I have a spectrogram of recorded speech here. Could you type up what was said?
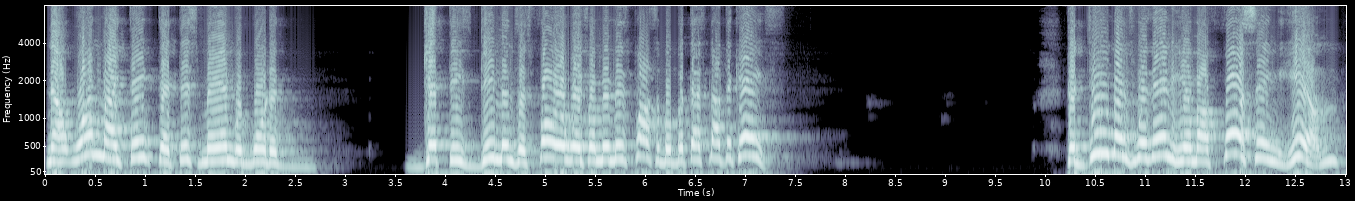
Now, one might think that this man would want to get these demons as far away from him as possible, but that's not the case. The demons within him are forcing him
